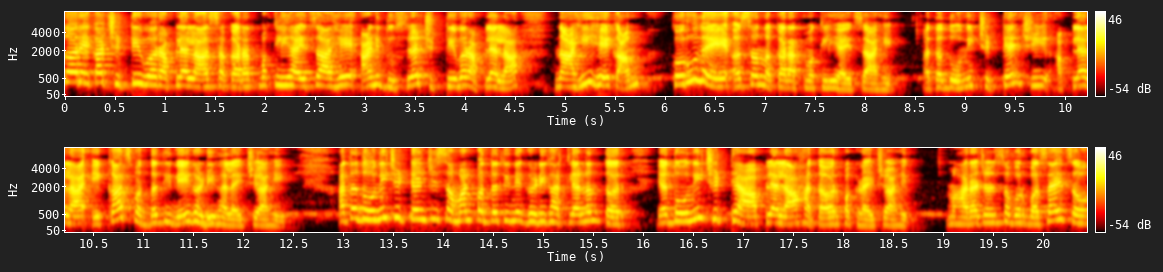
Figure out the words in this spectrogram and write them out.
तर एका चिठ्ठीवर आपल्याला सकारात्मक लिहायचं आहे आणि दुसऱ्या चिठ्ठीवर आपल्याला नाही हे काम करू नये असं नकारात्मक लिहायचं आहे. आता दोन्ही चिठ्ठ्यांची आपल्याला एकाच पद्धतीने घडी घालायची आहे. आता दोन्ही चिठ्ठ्यांची समान पद्धतीने घडी घातल्यानंतर या दोन्ही चिठ्ठ्या आपल्याला हातावर पकडायच्या आहेत. महाराजांसमोर बसायचं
